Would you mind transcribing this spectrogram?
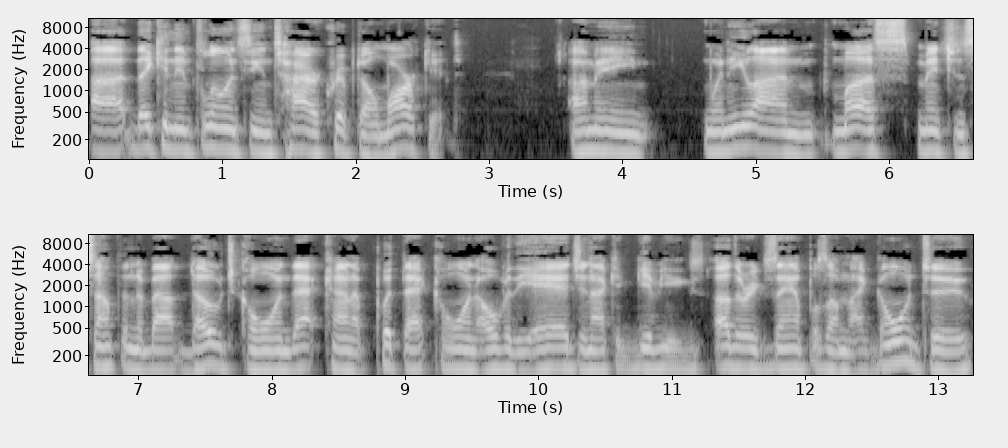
uh, they can influence the entire crypto market. I mean, when Elon Musk mentioned something about Dogecoin, that kind of put that coin over the edge. And I could give you other examples. I'm not going to.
